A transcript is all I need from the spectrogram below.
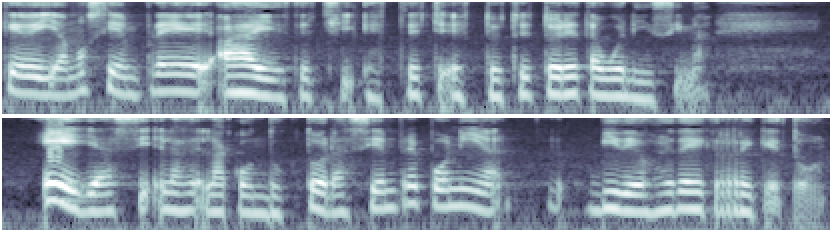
que veíamos siempre, ay, este, este, este, esta historia está buenísima ella, la, conductora, siempre ponía videos de reggaetón.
